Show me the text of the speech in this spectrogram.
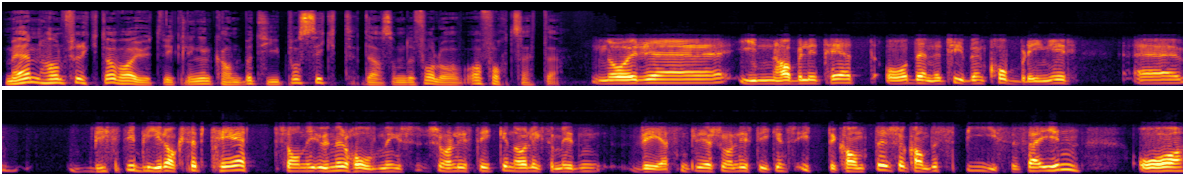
Men han frykter hva utviklingen kan bety på sikt dersom det får lov å fortsette. Når eh, inhabilitet og denne typen koblinger eh, hvis de blir akseptert sånn i underholdningsjournalistikken og liksom i den vesentlige journalistikkens ytterkanter, så kan det spise seg inn og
